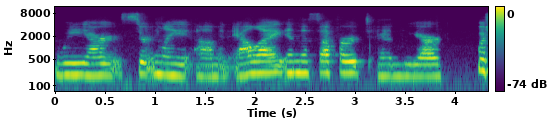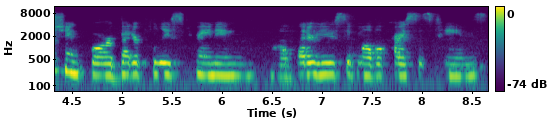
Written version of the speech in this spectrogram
we are certainly um, an ally in this effort, and we are pushing for better police training, uh, better use of mobile crisis teams,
